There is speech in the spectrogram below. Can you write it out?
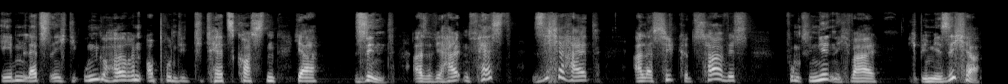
eben letztendlich die ungeheuren Opportunitätskosten ja sind. Also wir halten fest, Sicherheit aller Secret Service funktioniert nicht, weil ich bin mir sicher,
